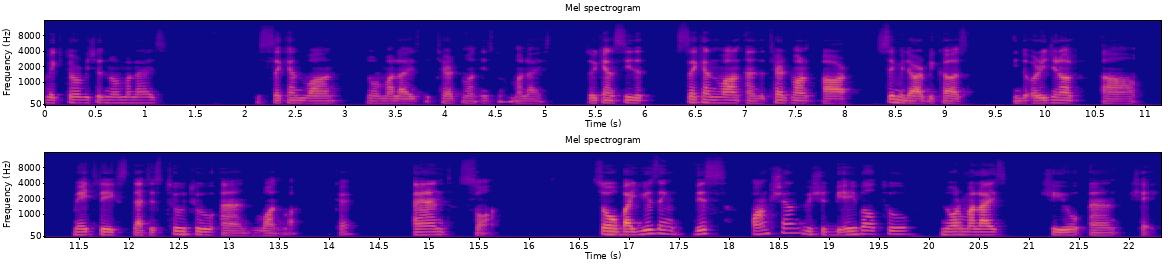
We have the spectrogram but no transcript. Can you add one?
vector which is normalized, the second one normalized, the third one is normalized. So you can see the second one and the third one are similar because in the original uh, matrix that is 2 2 and 1 1 okay and so on so by using this function we should be able to normalize q and k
